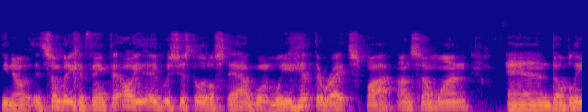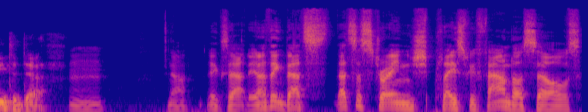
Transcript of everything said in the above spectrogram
you know, somebody could think that, oh, it was just a little stab wound. Well, you hit the right spot on someone and they'll bleed to death. Mm-hmm. No, exactly. And I think that's, that's a strange place we found ourselves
